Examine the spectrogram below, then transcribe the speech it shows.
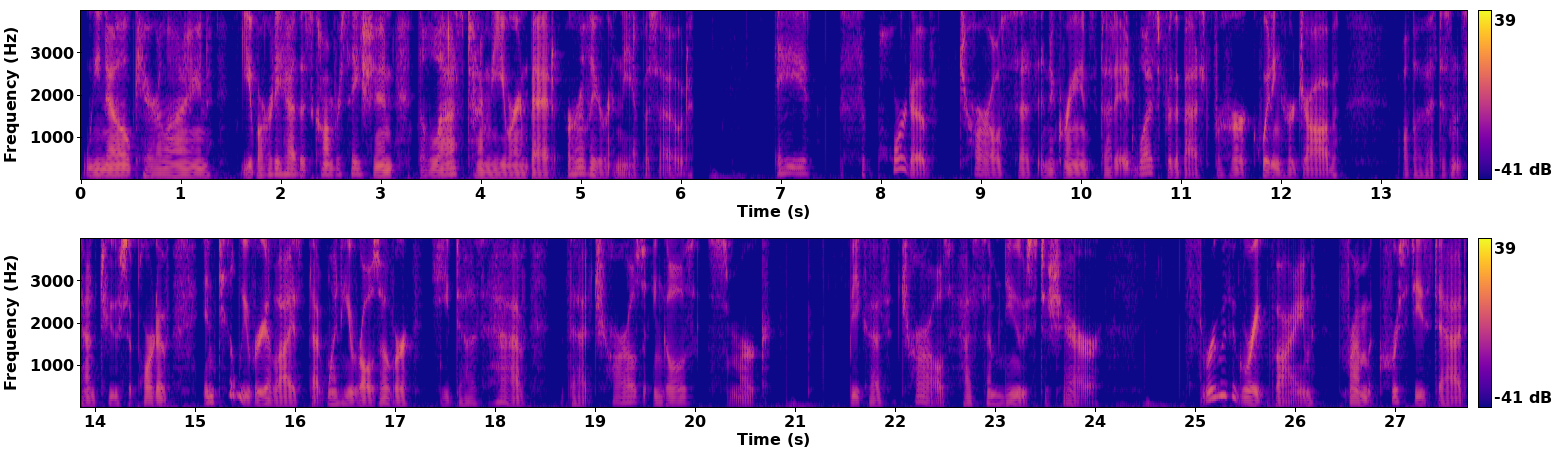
We know, Caroline, you've already had this conversation the last time you were in bed earlier in the episode. A supportive Charles says in agreement that it was for the best for her quitting her job although that doesn't sound too supportive, until we realize that when he rolls over, he does have that Charles Ingalls smirk. Because Charles has some news to share. Through the grapevine, from Christy's dad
